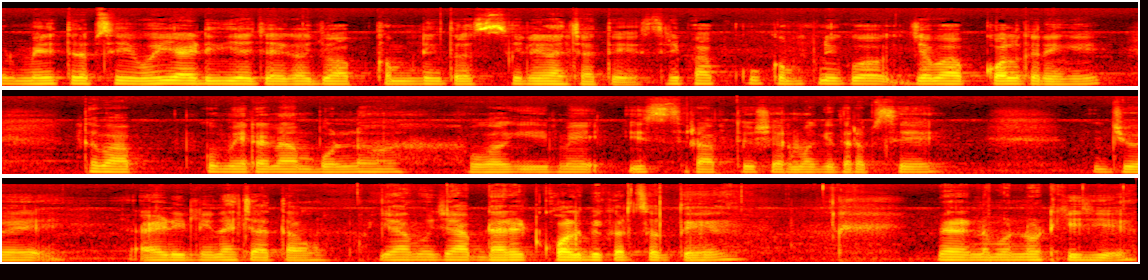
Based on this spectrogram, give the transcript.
और मेरी तरफ़ से वही आईडी दिया जाएगा, जो आप कंपनी की तरफ़ से लेना चाहते हैं। सिर्फ़ आपको कंपनी को जब आप कॉल करेंगे, तब आपको मेरा नाम बोलना होगा कि मैं इस राबते शर्मा की तरफ़ से जो है आईडी लेना चाहता हूँ। या मुझे आप डायरेक्ट कॉल भी कर सकते हैं। मेरा नंबर नोट कीजिए।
